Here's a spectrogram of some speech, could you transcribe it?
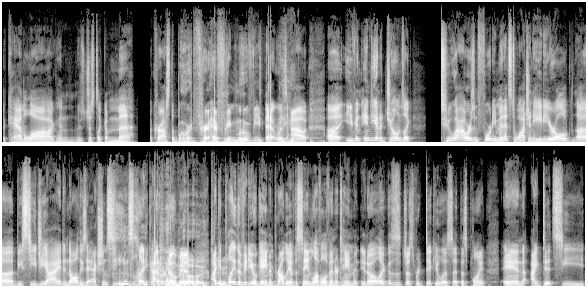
the catalog, and it was just like a meh across the board for every movie that was out. Uh, even Indiana Jones, like two hours and 40 minutes to watch an 80 year old uh, be CGI'd into all these action scenes. like, I don't know, man. No, I could play the video game and probably have the same level of entertainment. You know, like this is just ridiculous at this point. And I did see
